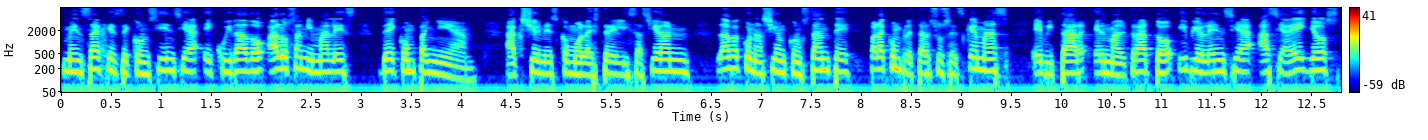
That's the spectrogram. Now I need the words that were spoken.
mensajes de conciencia y cuidado a los animales de compañía, acciones como la esterilización, la vacunación constante para completar sus esquemas, evitar el maltrato y violencia hacia ellos,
